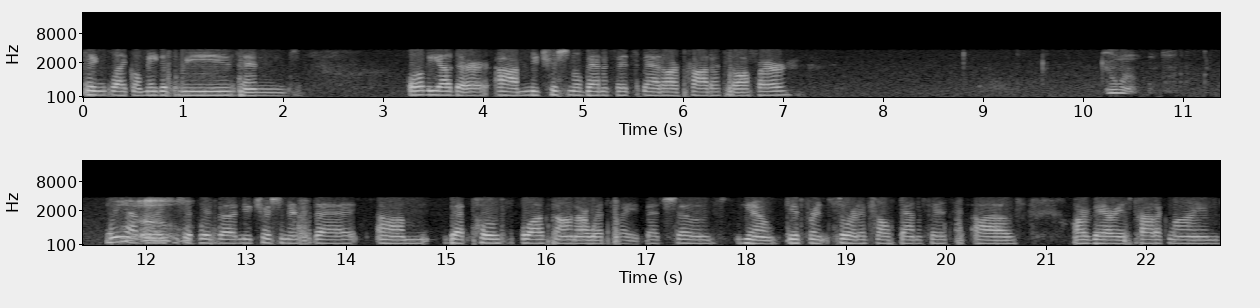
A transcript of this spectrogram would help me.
things like omega 3s and all the other um, nutritional benefits that our products offer. Cool. We have a Uh, relationship with a nutritionist that um, that posts blogs on our website that shows you know different sort of health benefits of our various product lines.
